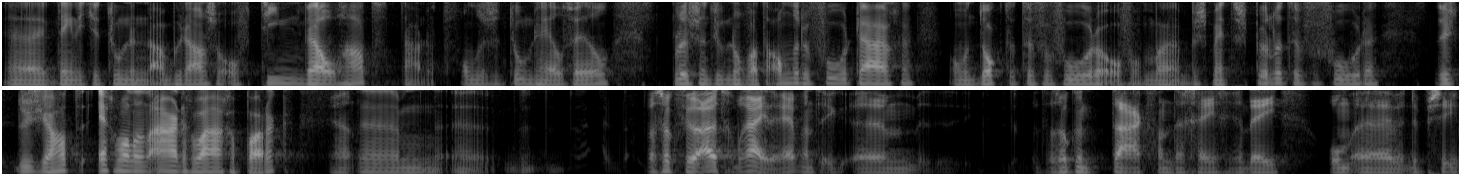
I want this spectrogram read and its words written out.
Eh, ik denk dat je toen een ambulance of tien wel had. Nou, dat vonden ze toen heel veel. Plus natuurlijk nog wat andere voertuigen om een dokter te vervoeren of om eh, besmette spullen te vervoeren. Dus, dus je had echt wel een aardig wagenpark. Ja. Ehm, eh, Het was ook veel uitgebreider, hè? want ik, ehm, het was ook een taak van de GGD om eh, de psy-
